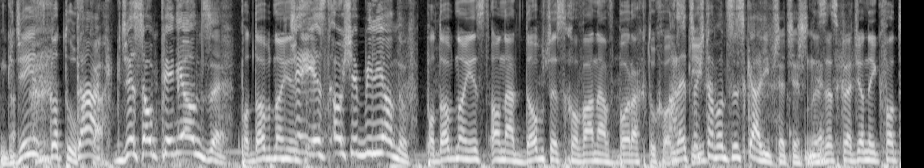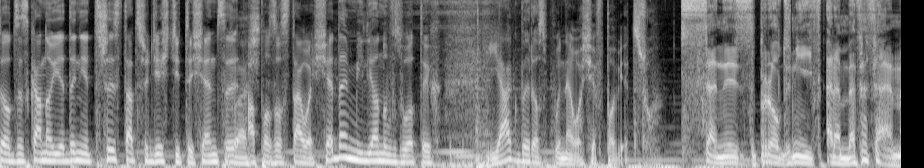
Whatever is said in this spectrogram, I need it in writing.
Gdzie jest gotówka? Tak, gdzie są pieniądze? Podobno jest, Gdzie jest 8 milionów? podobno jest ona dobrze schowana w borach tucholskich. Ale coś tam odzyskali przecież, nie? Ze skradzionej kwoty odzyskano jedynie 330 tysięcy, a pozostałe 7 milionów złotych jakby rozpłynęło się w powietrzu. Sceny zbrodni w RMFFM.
